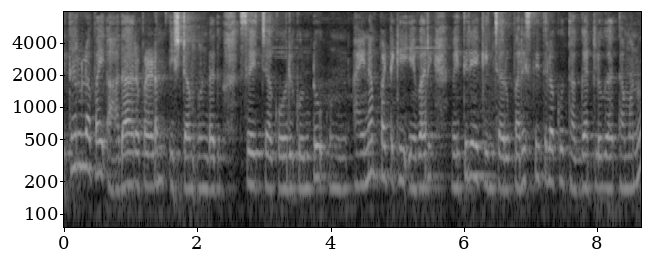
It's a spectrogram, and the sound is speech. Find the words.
ఇతరులపై ఆధారపడడం ఇష్టం ఉండదు. స్వేచ్ఛ కోరుకుంటూ అయినప్పటికీ ఎవరి వ్యతిరేకించరు. పరిస్థితులకు తగ్గట్లుగా తమను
